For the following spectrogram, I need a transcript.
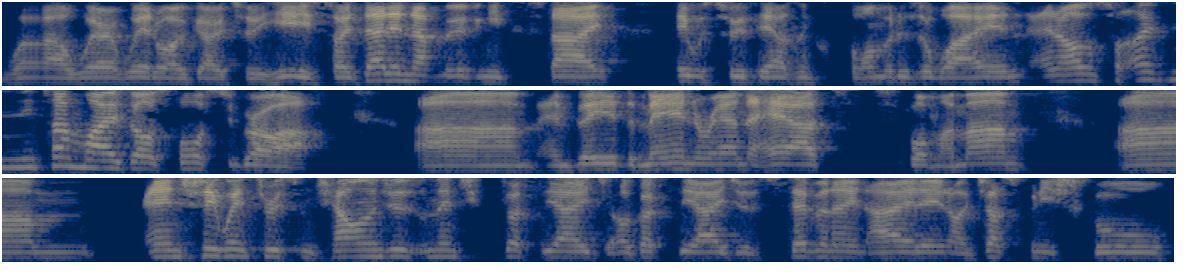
well, where, where do I go to here? So dad ended up moving into state. He was 2,000 kilometres away. And, and I was, in some ways, I was forced to grow up um, and be the man around the house, support my mum. Um, and she went through some challenges. And then she got to the age, I got to the age of 17, 18. I just finished school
